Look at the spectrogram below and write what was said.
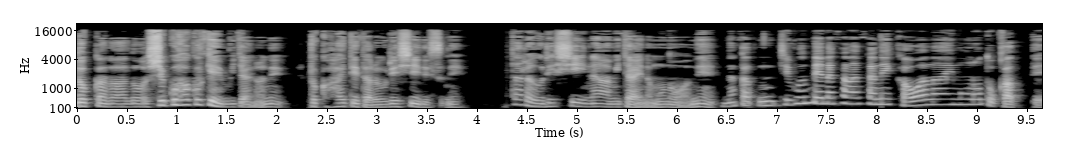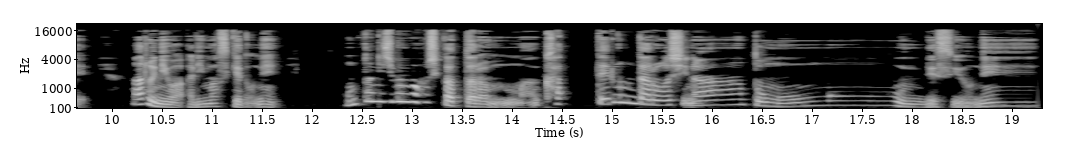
どっかのあの、宿泊券みたいなね。とか入ってたら嬉しいですね。たら嬉しいな、みたいなものはね、なんか、自分でなかなかね、買わないものとかってあるにはありますけどね。本当に自分が欲しかったら、まあ、買ってるんだろうしなとも思うんですよね。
